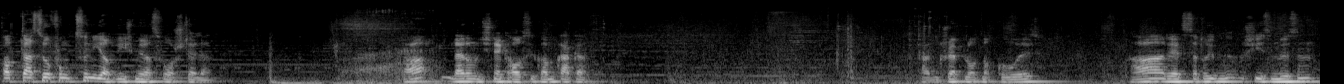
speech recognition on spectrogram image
Ob das so funktioniert, wie ich mir das vorstelle. Ja, leider noch nicht schnell rausgekommen, Kacke. Hat einen Crablord noch geholt. Ah, der jetzt da drüben schießen müssen.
